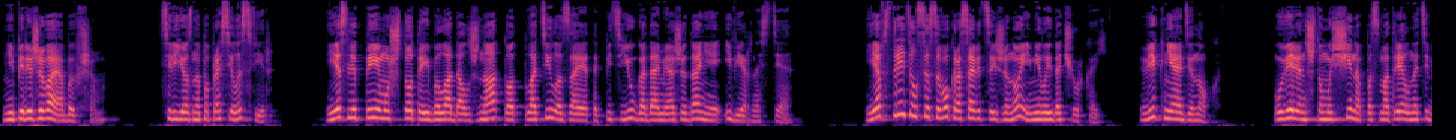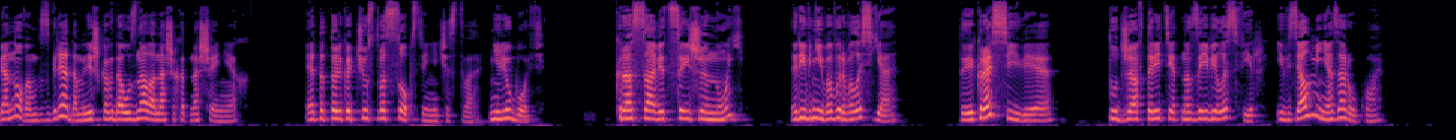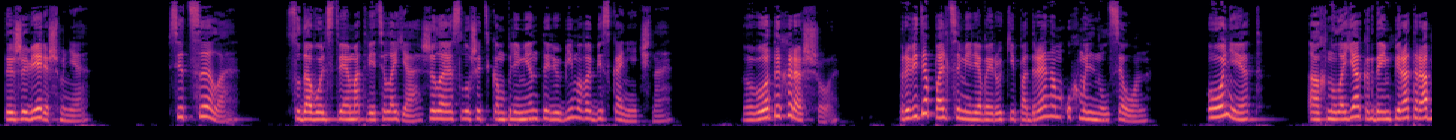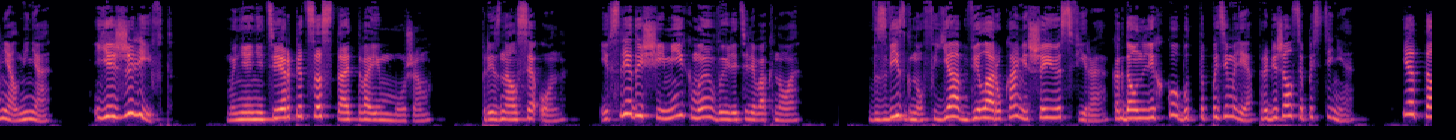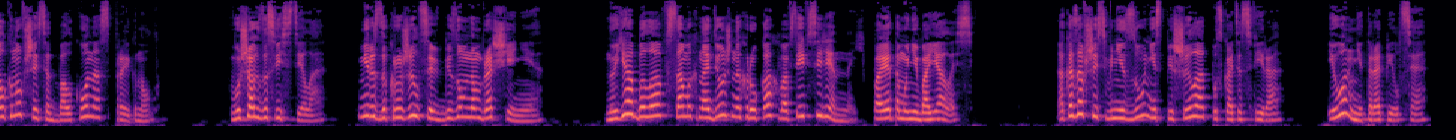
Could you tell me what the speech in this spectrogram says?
Не переживай о бывшем. — серьезно попросил Эсфир. «Если ты ему что-то и была должна, то отплатила за это пятью годами ожидания и верности». Я встретился с его красавицей женой и милой дочуркой. Вик не одинок. Уверен, что мужчина посмотрел на тебя новым взглядом, лишь когда узнал о наших отношениях. Это только чувство собственничества, не любовь. «Красавицей женой?» — ревниво вырвалась я. «Ты красивее!» Тут же авторитетно заявил Эсфир и взял меня за руку. «Ты же веришь мне?» «Всецело», — с удовольствием ответила я, желая слушать комплименты любимого бесконечно. «Вот и хорошо». Проведя пальцами левой руки под Реном, ухмыльнулся он. «О, нет!» — ахнула я, когда император обнял меня. «Есть же лифт!» «Мне не терпится стать твоим мужем», — признался он. И в следующий миг мы вылетели в окно. Взвизгнув, я обвела руками шею Эсфира, когда он легко, будто по земле, пробежался по стене и, оттолкнувшись от балкона, спрыгнул. В ушах засвистело. Мир закружился в безумном вращении. Но я была в самых надежных руках во всей Вселенной, поэтому не боялась. Оказавшись внизу, не спешила отпускать Эсфира. И он не торопился.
